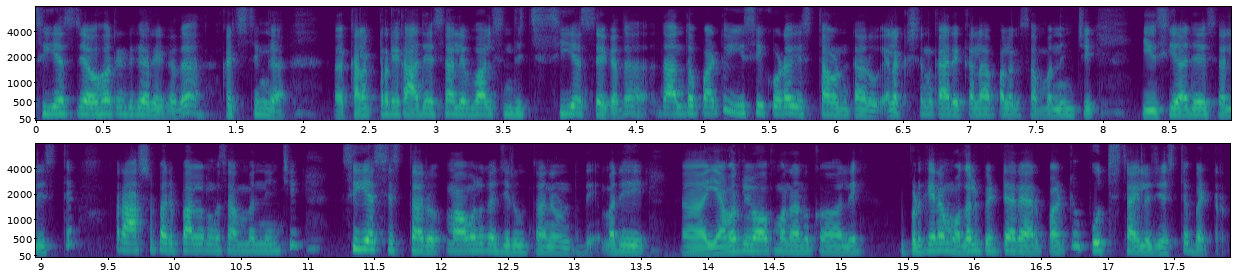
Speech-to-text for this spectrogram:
సిఎస్ జవహర్ రెడ్డి గారే కదా ఖచ్చితంగా. కలెక్టర్లకు ఆదేశాలు ఇవ్వాల్సింది సిఎస్ఏ కదా. దాంతోపాటు ఈసీ కూడా ఇస్తూ ఉంటారు. ఎలక్షన్ కార్యకలాపాలకు సంబంధించి ఈసీ ఆదేశాలు ఇస్తే రాష్ట్ర పరిపాలనకు సంబంధించి సిఎస్ ఇస్తారు. మామూలుగా జరుగుతూనే ఉంటుంది. మరి ఎవరి లోపం అని అనుకోవాలి? ఇప్పటికైనా మొదలు పెట్టారు ఏర్పాట్లు పూర్తి స్థాయిలో చేస్తే బెటర్.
